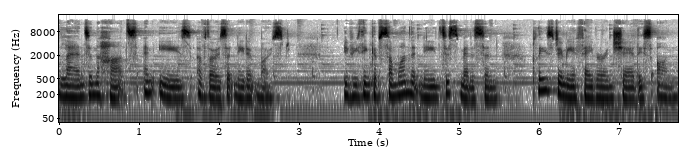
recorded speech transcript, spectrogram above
lands in the hearts and ears of those that need it most. If you think of someone that needs this medicine, please do me a favor and share this on.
